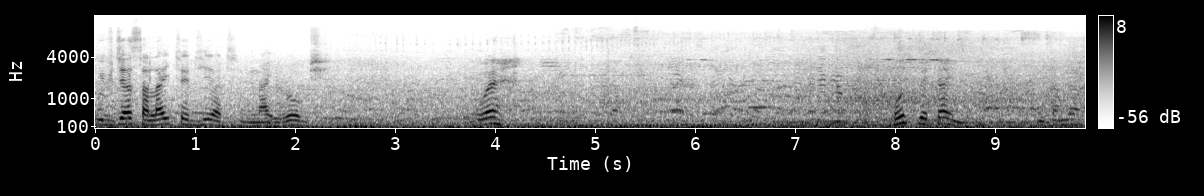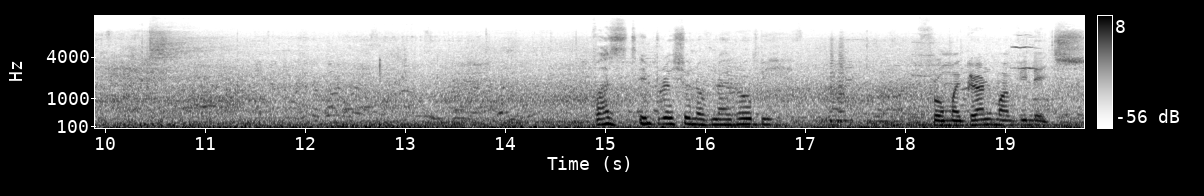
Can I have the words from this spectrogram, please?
we've just alighted here at nairobi. Where? What's the time? First impression of nairobi from my grandma village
